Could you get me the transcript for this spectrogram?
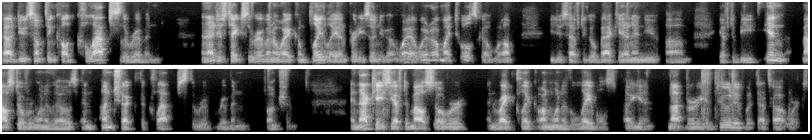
uh, do something called collapse the ribbon. And that just takes the ribbon away completely. And pretty soon you go, where, where did all my tools go? Well, you just have to go back in and you, um, you have to be in moused over one of those and uncheck the collapse the ribbon function. In that case, you have to mouse over and right click on one of the labels. Again, not very intuitive, but that's how it works.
